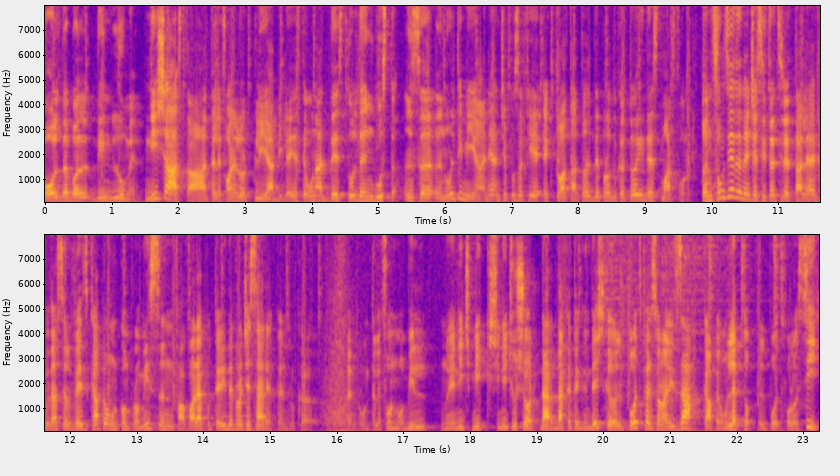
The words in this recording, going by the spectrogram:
foldable din lume. Nișa asta a telefoanelor pliabile este una destul de îngustă, însă în ultimii ani a început să fie exploatată de producătorii de smartphone-uri. În funcție de necesitățile tale, ai putea să-l vezi ca pe un compromis în favoarea puterii de procesare, pentru că pentru un telefon mobil nu e nici mic și nici ușor. Dar dacă te gândești că îl poți personaliza ca pe un laptop, îl poți folosi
